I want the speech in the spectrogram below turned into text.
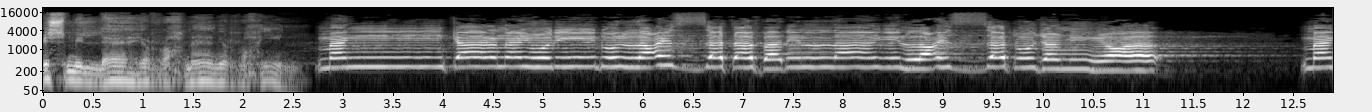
بسم الله الرحمن الرحيم. من كان يريد العزة فلله العزة جميعا. من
